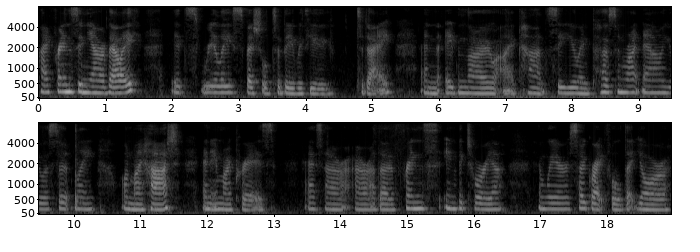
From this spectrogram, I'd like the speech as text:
Hi, friends in Yarra Valley. It's really special to be with you today. And even though I can't see you in person right now, you are certainly on my heart and in my prayers, as are our other friends in Victoria. And we're so grateful that you're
